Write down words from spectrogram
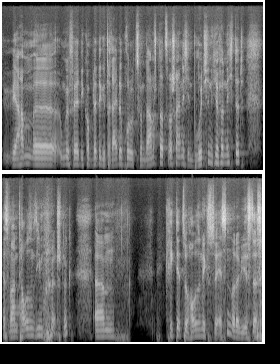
wir haben äh, ungefähr die komplette Getreideproduktion Darmstadts wahrscheinlich in Brötchen hier vernichtet. Es waren 1700 Stück. Ähm, kriegt ihr zu Hause nichts zu essen oder wie ist das?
